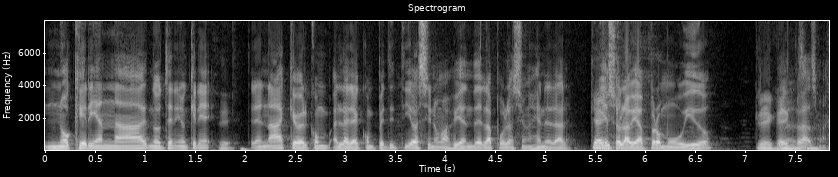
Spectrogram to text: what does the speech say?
no querían nada, no tenían, no querían Sí. tener nada que ver con el área competitiva, sino más bien de la población general. Y eso que- lo había promovido Greg, Greg Glassman. Glassman.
